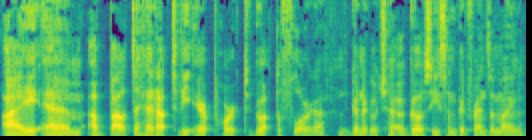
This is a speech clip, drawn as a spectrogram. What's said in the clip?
I am about to head out to the airport to go out to Florida. I'm going to go go see some good friends of mine.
